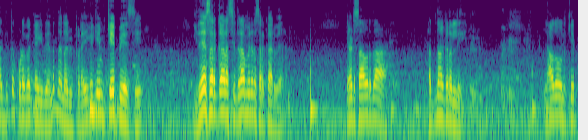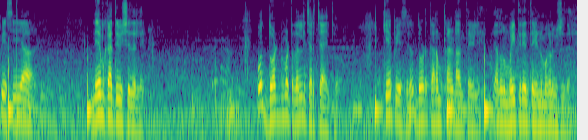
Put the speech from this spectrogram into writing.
ಆದ್ಯತೆ ಕೊಡಬೇಕಾಗಿದೆ ಅನ್ನೋದು ನನ್ನ ಅಭಿಪ್ರಾಯ. ಈಗ ನಿಮ್ಮ ಕೆ ಪಿ ಎಸ್ ಸಿ ಇದೇ ಸರ್ಕಾರ ಸಿದ್ದರಾಮಯ್ಯರ ಸರ್ಕಾರವೇ. ಎರಡು ಸಾವಿರದ ಹದಿನಾಲ್ಕರಲ್ಲಿ ಯಾವುದೋ ಒಂದು ಕೆ ಪಿ ಎಸ್ ಸಿಯ ನೇಮಕಾತಿ ವಿಷಯದಲ್ಲಿ ಒಂದು ದೊಡ್ಡ ಮಟ್ಟದಲ್ಲಿ ಚರ್ಚೆ ಆಯಿತು. ಕೆ ಪಿ ಎಸ್ ಸಿನಲ್ಲಿ ದೊಡ್ಡ ಕರ್ಮಕಾಂಡ ಅಂತ ಹೇಳಿ ಯಾವುದೊಂದು ಮೈತ್ರಿ ಅಂತ ಹೆಣ್ಣುಮಗಳ ವಿಷಯದಲ್ಲಿ.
